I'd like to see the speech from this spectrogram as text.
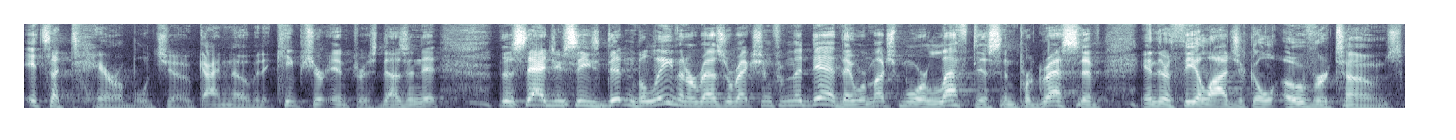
It's a terrible joke, I know, but it keeps your interest, doesn't it? The Sadducees didn't believe in a resurrection from the dead. They were much more leftist and progressive in their theological overtones.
